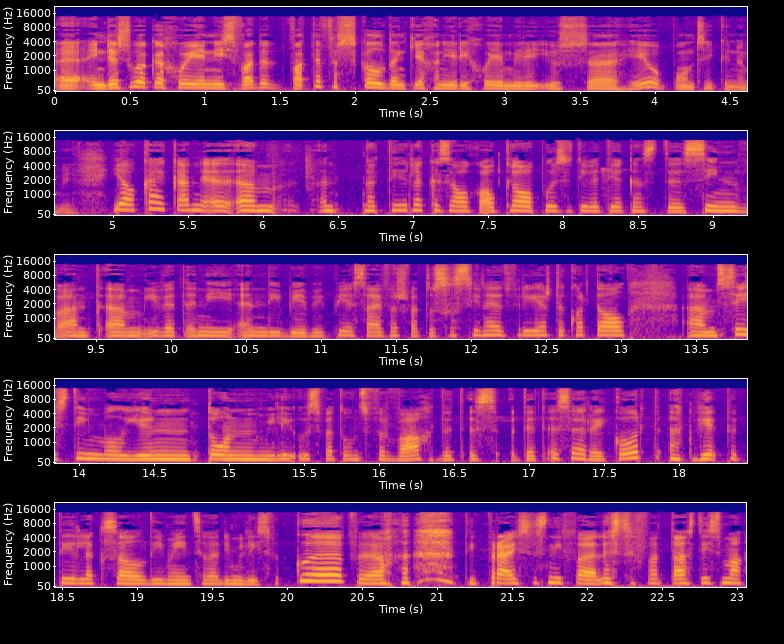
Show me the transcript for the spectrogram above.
Uh, en dis ook 'n goeie nuus. Wat wat 'n verskil dink jy gaan hierdie goeie mielieoes uh, hê op ons ekonomie? Ja, kyk aan ehm um, natuurlik is al al klaar positiewe tekens te sien want ehm um, jy weet in die in die BBP syfers wat ons gesien het vir die eerste kwartaal, ehm um, 16 miljoen ton mielieoes wat ons verwag. Dit is dit is 'n rekord. Ek weet natuurlik sal die mense wat die mielies verkoop, ja, die pryse is nie vir hulle so fantasties, maar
